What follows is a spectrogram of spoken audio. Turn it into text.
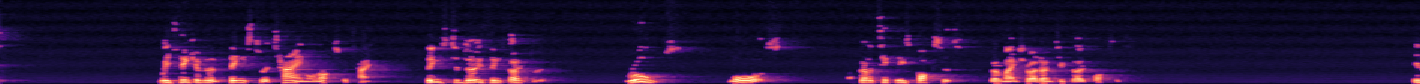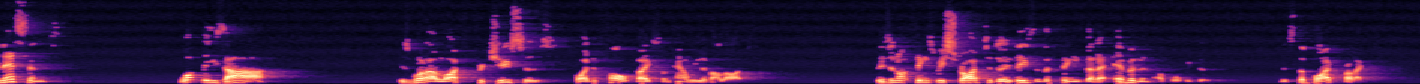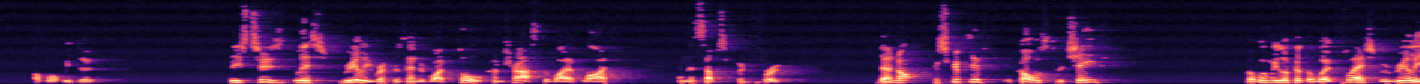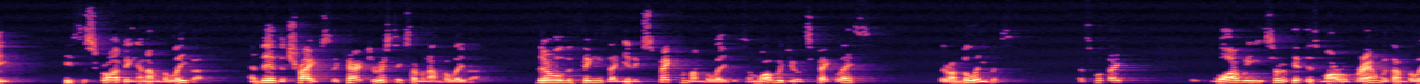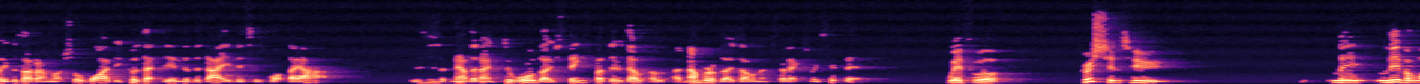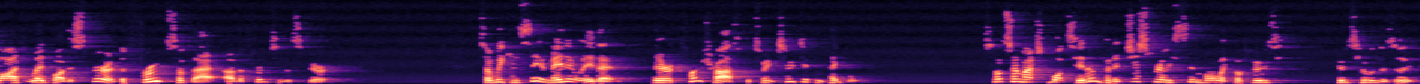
we think of the things to attain or not to attain. Things to do, things don't do. Rules, laws. I've got to tick these boxes. I've got to make sure I don't tick those boxes. In essence, what these are is what our life produces by default based on how we live our lives. These are not things we strive to do, these are the things that are evident of what we do. It's the byproduct of what we do. These two lists, really represented by Paul, contrast the way of life and the subsequent fruit. They're not prescriptive, goals to achieve, But when we look at the word flesh, we're really, he's describing an unbeliever. And they're the traits, the characteristics of an unbeliever. They're all the things that you'd expect from unbelievers. And why would you expect less? They're unbelievers. That's what they, why we sort of get this moral ground with unbelievers, I'm not sure why, because at the end of the day, this is what they are. This is, now, they don't do all those things, but there's a, a number of those elements that actually sit there. Wherefore, Christians who live a life led by the Spirit, the fruits of that are the fruits of the Spirit. So we can see immediately that there are contrasts between two different people. It's not so much what's in them, but it's just really symbolic of who's, who's who in the zoo.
